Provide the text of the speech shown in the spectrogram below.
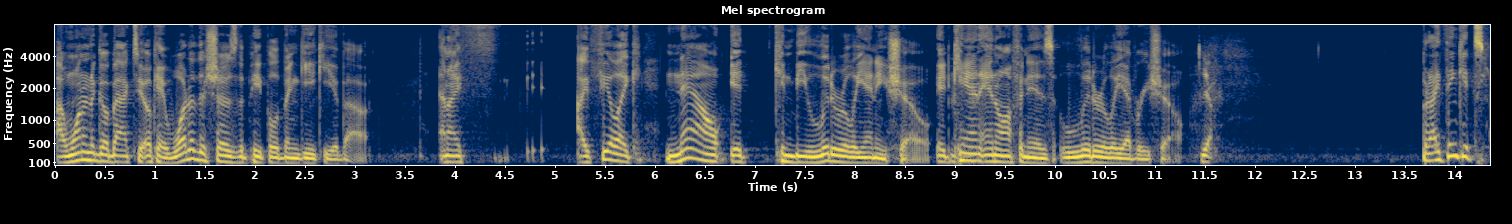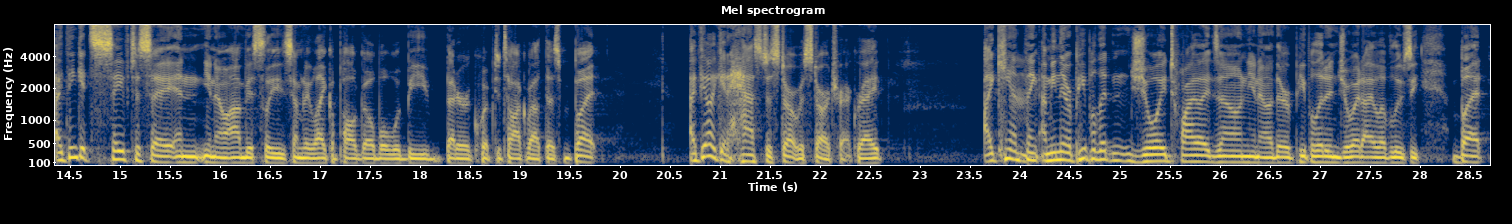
I wanted to go back to okay, what are the shows that people have been geeky about, and I f- I feel like now it can be literally any show. It can and often is literally every show. Yeah. But I think it's I think it's safe to say, and you know, obviously somebody like a Paul Goebel would be better equipped to talk about this, but I feel like it has to start with Star Trek, right? I can't think. I mean, there are people that enjoyed Twilight Zone. You know, there are people that enjoyed I Love Lucy, but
